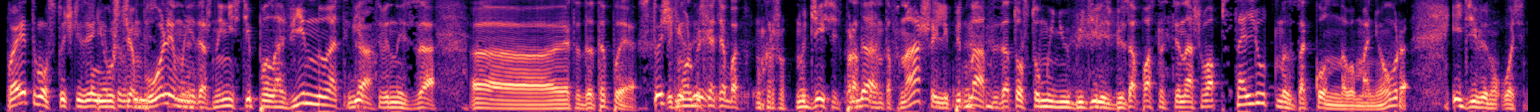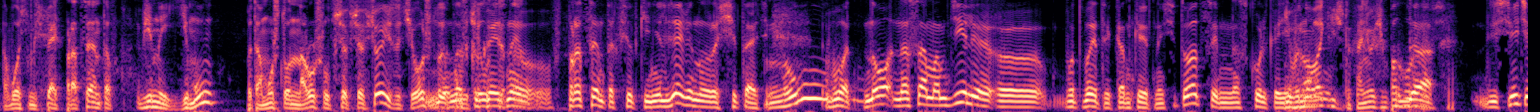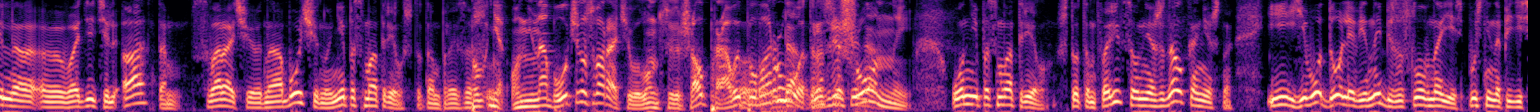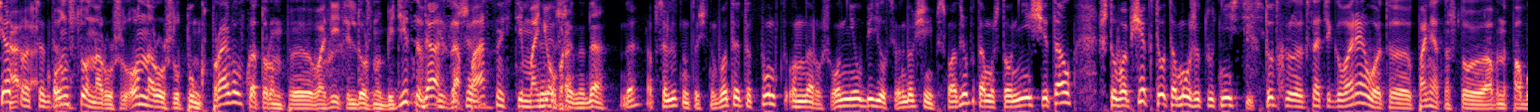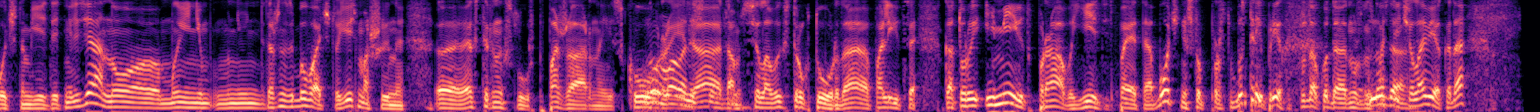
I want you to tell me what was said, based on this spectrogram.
Поэтому, с точки зрения... И уж тем более мы не должны нести половинную ответственность да. за э, это ДТП. С точки Ведь, зрения... может быть, хотя бы, ну хорошо, ну 10% да. наши или 15% за то, что мы не убедились в безопасности нашего абсолютно законного маневра, и 98, 85% вины ему, потому что он нарушил все-все-все, из-за чего что ну, Насколько я знаю, в процентах все-таки нельзя вину рассчитать. Ну... Вот. Но на самом деле, э, вот в этой конкретной ситуации, насколько я И в аналогичных, они очень похожи да, все. Действительно, э, водитель А, там, сворачивая на обочину, не посмотрел, что там произошло. Нет, он не на обочину сворачивал, он совершал правый э, поворот, да, разрешенный. Да. Он не посмотрел, что там творится, он не ожидал, конечно. И его доля вины, безусловно, есть. Пусть не на 50%. А он что нарушил? Он нарушил нарушил пункт правил, в котором э, водитель должен убедиться да, в безопасности совершенно, маневра. Совершенно, да, да, абсолютно точно. Вот этот пункт он нарушил. Он не убедился, он вообще не посмотрел, потому что он не считал, что вообще кто-то может тут нестись. Тут, э, кстати говоря, вот э, понятно, что по побочным ездить нельзя, но мы не, не должны забывать, что есть машины экстренных служб, пожарные, скорые, ну, да, там, силовых структур, да, полиция, которые имеют право ездить по этой обочине, чтобы просто быстрее приехать туда, куда нужно ну спасти ну, да. человека, да,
